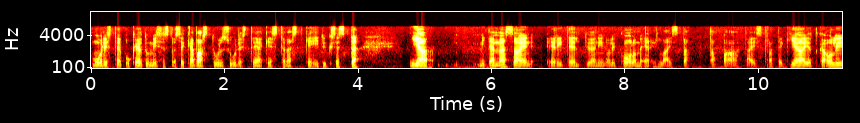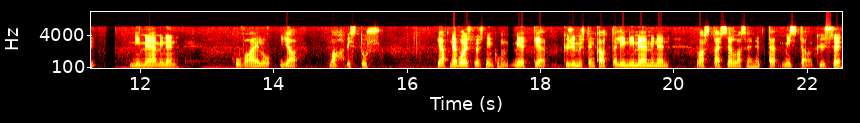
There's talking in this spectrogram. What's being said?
muodista ja pukeutumisesta sekä vastuullisuudesta ja kestävästä kehityksestä. Ja mitä mä sain eriteltyä, niin oli kolme erilaista tapaa tai strategiaa, jotka oli nimeäminen, kuvailu ja vahvistus. Ja ne voisi myös niin kuin miettiä kysymysten kautta, eli nimeäminen vastaisi sellaiseen, että mistä on kyse.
